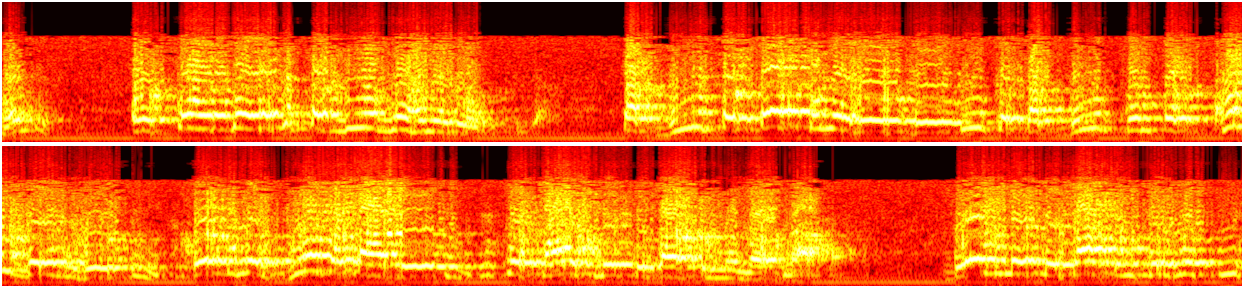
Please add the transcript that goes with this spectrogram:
جی؟ اور کہتے ہیں کہ تقدیر نے ہمیں روک دیا۔ تقدیر تو تب تمہیں روک دیتی، کہ تقدیر تم پر کھل گئی ہوتی اور تمہیں جو بتا دیتی کہ پانچ منٹ کے بعد تم نے مرنا ہے دو منٹ کے بعد تم سے یہ چیز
